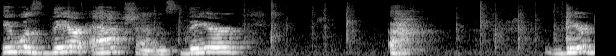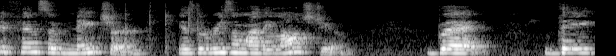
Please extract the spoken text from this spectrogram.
It was their actions, their... Uh, their defensive nature is the reason why they lost you. But they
